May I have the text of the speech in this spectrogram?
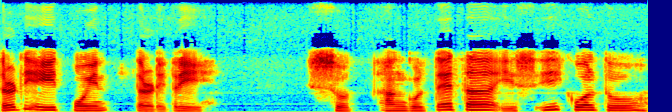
38.33. So angle theta is equal to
